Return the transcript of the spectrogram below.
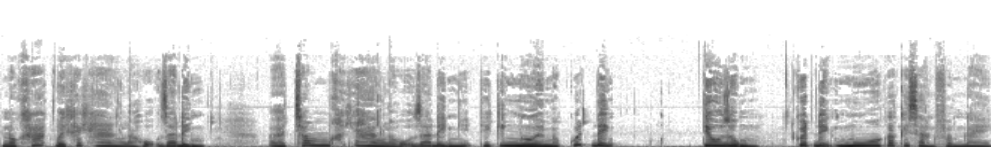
nó khác với khách hàng là hộ gia đình. À, trong khách hàng là hộ gia đình ý, thì cái người mà quyết định tiêu dùng quyết định mua các cái sản phẩm này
